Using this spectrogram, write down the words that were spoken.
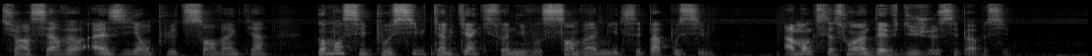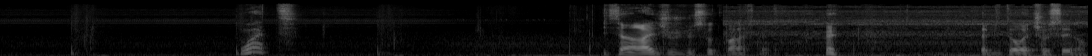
Sur un serveur Asie en plus de 120k. Comment c'est possible quelqu'un qui soit niveau 120 000 C'est pas possible. À moins que ce soit un dev du jeu, c'est pas possible. What? Si c'est un raiju, je le saute par la fenêtre. T'habites au rez-de-chaussée, non?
